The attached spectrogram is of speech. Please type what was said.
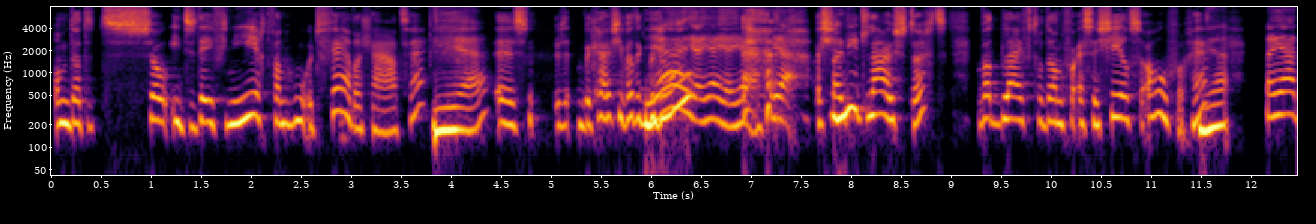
Omdat het zoiets definieert van hoe het verder gaat. Hè? Ja. Uh, begrijp je wat ik bedoel? Ja, ja, ja, ja. ja. Als je niet luistert, wat blijft er dan voor essentieels over? Hè? Ja. Nou ja,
